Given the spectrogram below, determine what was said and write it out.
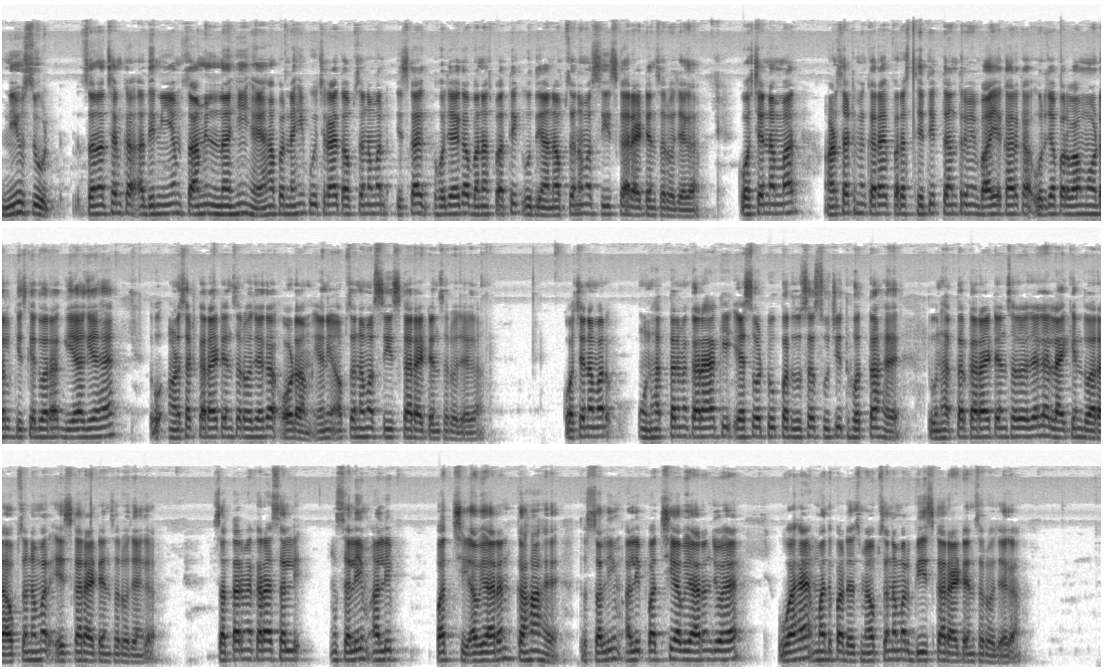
न्यू सूट। संरक्षण का अधिनियम शामिल नहीं है। यहाँ पर नहीं पूछ रहा है तो ऑप्शन नंबर इसका हो जाएगा वनस्पतिक उद्यान। ऑप्शन नंबर सी इसका राइट आंसर हो जाएगा। क्वेश्चन नंबर अड़सठ में करा है, परिस्थितिक तंत्र में बाह्य आकार का ऊर्जा प्रभाव मॉडल किसके द्वारा किया गया है? तो अड़सठ का राइट आंसर हो जाएगा ओडम यानी ऑप्शन नंबर सी इसका राइट आंसर हो जाएगा। क्वेश्चन नंबर उनहत्तर में करा है कि एसओ टू प्रदूषण सूचित होता है तो उनहत्तर का राइट आंसर हो जाएगा लाइकिन द्वारा। ऑप्शन नंबर ए इसका राइट आंसर हो जाएगा। सत्तर में करा है सलीम अली पक्षी अभ्यारण कहाँ है? तो सलीम अली पक्षी अभ्यारण जो है वह है मध्य प्रदेश में। ऑप्शन नंबर बीस का राइट आंसर हो जाएगा।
